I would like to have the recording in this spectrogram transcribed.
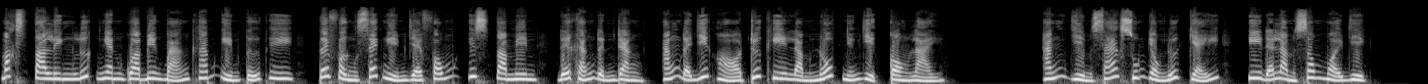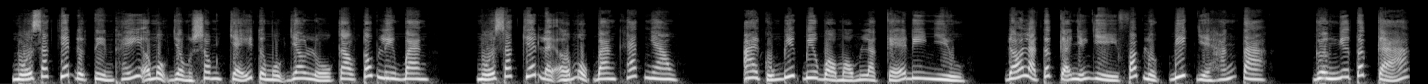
Mắt Stalin lướt nhanh qua biên bản khám nghiệm tử thi tới phần xét nghiệm giải phóng histamine để khẳng định rằng hắn đã giết họ trước khi làm nốt những việc còn lại. Hắn dìm xác xuống dòng nước chảy khi đã làm xong mọi việc. Mũa xác chết được tìm thấy ở một dòng sông chảy từ một giao lộ cao tốc liên bang. Mũa xác chết lại ở một bang khác nhau. Ai cũng biết Bill Bò Mộng là kẻ đi nhiều. Đó là tất cả những gì pháp luật biết về hắn ta. Gần như tất cả,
